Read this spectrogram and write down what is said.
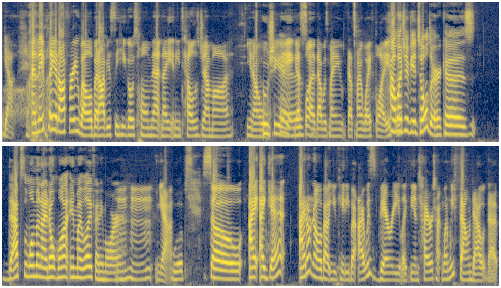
yeah. And they play it off very well, but obviously he goes home that night and he tells Gemma, you know, Who she hey, is. guess what? That was my that's my wife Blythe. how much have you told her? Because that's the woman I don't want in my life anymore. hmm Yeah. Whoops. So I I get I don't know about you, Katie, but I was very like the entire time when we found out that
